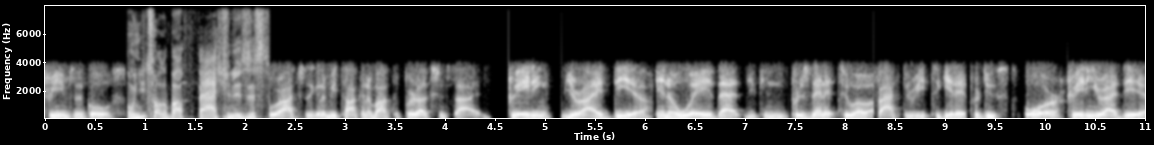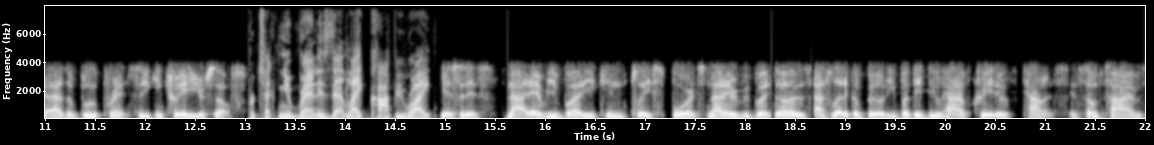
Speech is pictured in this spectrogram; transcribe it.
dreams and goals. When you talk about fashion, is this? We're actually going to be talking about the production side, creating your idea in a way that you can present it to a factory to get it produced, or creating your idea as a blueprint so you can create it yourself. Protecting your brand, is that like copyright? Yes, it is. Not everybody can play sports, not everybody does athletic ability, but they do have creative talents. And sometimes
